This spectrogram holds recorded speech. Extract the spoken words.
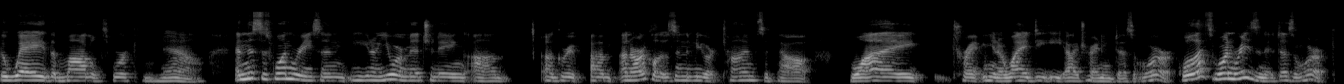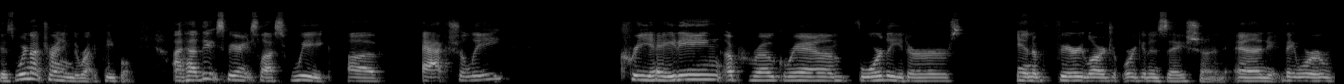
the way the model's working now. And this is one reason you know you were mentioning um, a group um, an article that was in the New York Times about why train you know why DEI training doesn't work. Well, that's one reason it doesn't work is we're not training the right people. I had the experience last week of actually creating a program for leaders in a very large organization and they were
